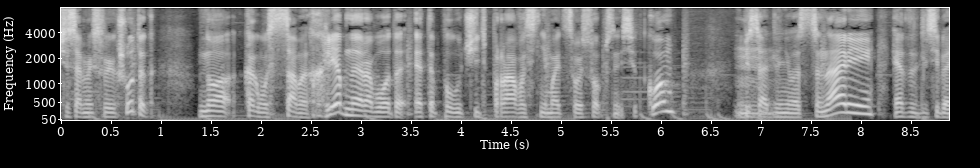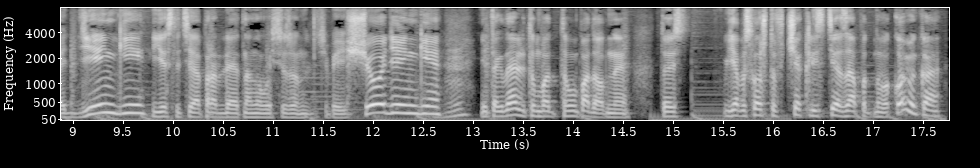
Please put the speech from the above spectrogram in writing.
часами своих шуток, но как бы самая хлебная работа — это получить право снимать свой собственный ситком, писать mm-hmm. для него сценарии, это для тебя деньги, если тебя продляют на новый сезон, для тебя еще деньги mm-hmm. и так далее, и тому, тому подобное. То есть я бы сказал, что в чек-листе западного комика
